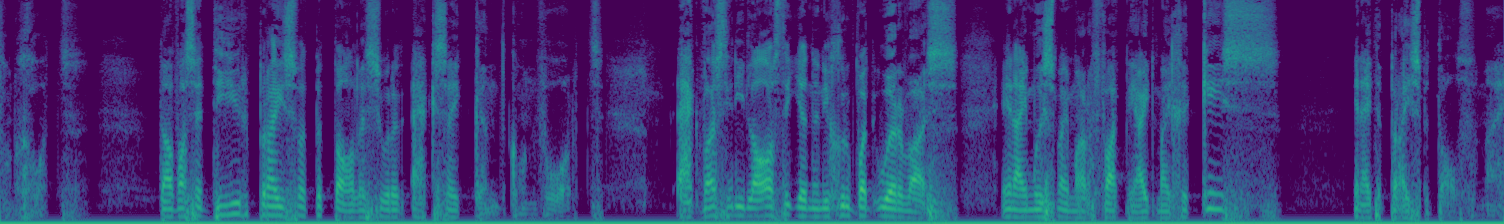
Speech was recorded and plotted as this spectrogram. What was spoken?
van God. Daar was 'n duur prys wat betaal is sodat ek sy kind kon word. Ek was nie die laaste een in die groep wat oor was en hy moes my maar vat nie. Hy het my gekies en hy het 'n prys betaal vir my.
